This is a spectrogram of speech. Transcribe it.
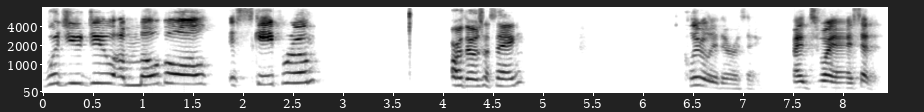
Would you do a mobile escape room? Are those a thing? Clearly, they're a thing. That's why I said it.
